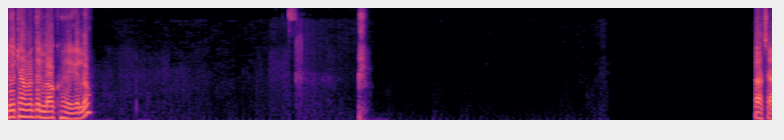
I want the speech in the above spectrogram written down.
দুইটা আমাদের লক হয়ে গেল। আচ্ছা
